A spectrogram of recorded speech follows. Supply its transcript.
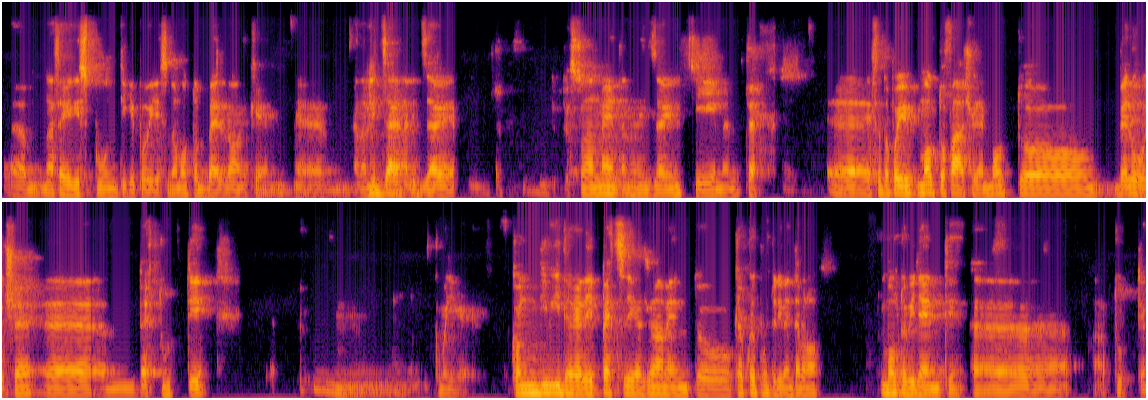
eh, una serie di spunti che poi è stato molto bello anche eh, analizzare, analizzare personalmente, analizzare insieme. Cioè, eh, è stato poi molto facile, molto veloce eh, per tutti mm, come dire, condividere dei pezzi di ragionamento che a quel punto diventavano molto evidenti eh, a tutti.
